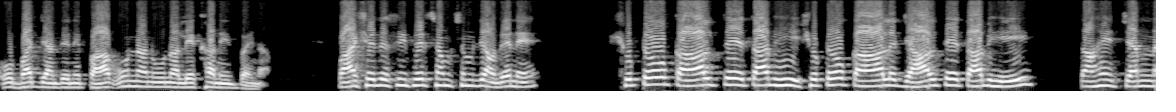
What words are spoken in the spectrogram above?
ਉਹ ਬਚ ਜਾਂਦੇ ਨੇ। ਭਾਵ ਉਹਨਾਂ ਨੂੰ ਉਹਨਾਂ ਲੇਖਾ ਨਹੀਂ ਪੈਣਾ। ਪਾਸ਼ਾ ਦਸਵੀਂ ਫਿਰ ਸਮ ਸਮਝਾਉਂਦੇ ਨੇ, ਛੁੱਟੋ ਕਾਲ ਤੇ ਤਬ ਹੀ, ਛੁੱਟੋ ਕਾਲ ਜਾਲ ਤੇ ਤਬ ਹੀ ਤਾਹੇ ਚਰਨ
